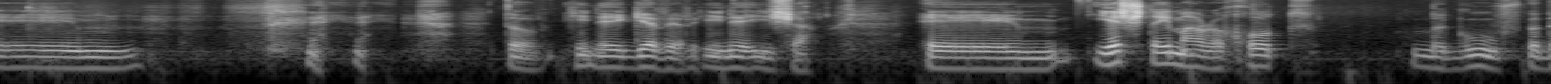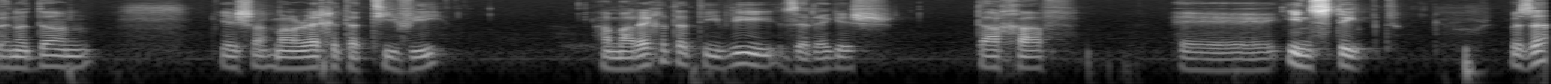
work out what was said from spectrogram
אמ, טוב, הנה גבר, הנה אישה. אמ, יש שתי מערכות בגוף, בבן אדם, יש המערכת הטבעי. המערכת הטבעי זה רגש, דחף, אה, אינסטינקט, וזה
